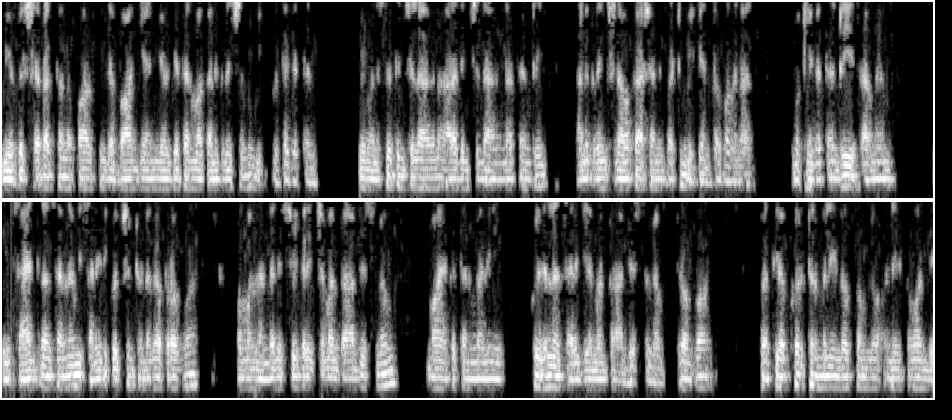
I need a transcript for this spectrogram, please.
మీ యొక్క శరక్తంలో పాల్పొందే భాగ్యాన్ని యోగ్యతను మాకు అనుగ్రహించినందుకు మీకు కృతజ్ఞతలు. మిమ్మల్ని స్థుతించలాగిన ఆరాధించలాగిన తండ్రి అనుగ్రహించిన అవకాశాన్ని బట్టి మీకు ఎంతో వదనాలు. ముఖ్యంగా తండ్రి ఈ సమయం ఈ సాయంత్రం సమయం మీ సన్నిధికి వచ్చింటుండగా ప్రభు మమ్మల్ని అందరినీ స్వీకరించమని ప్రార్థిస్తున్నాం. మా యొక్క తనమని విధులను సరిచేయమని ప్రార్థిస్తున్నాం. ప్రభు ప్రతి ఒక్కరు తనమలి లోకంలో అనేక మంది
